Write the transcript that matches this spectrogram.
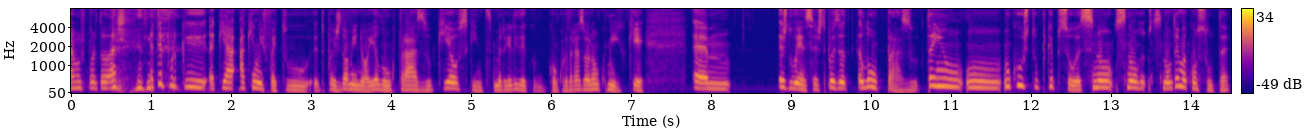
vamos pôr toda a gente. Até porque aqui há, há aqui um efeito depois dominó e a longo prazo, que é o seguinte, Margarida, concordarás ou não comigo, que é. Um, as doenças, depois a, a longo prazo, têm um, um, um, custo, porque a pessoa, se não, se, não, se não tem uma consulta,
